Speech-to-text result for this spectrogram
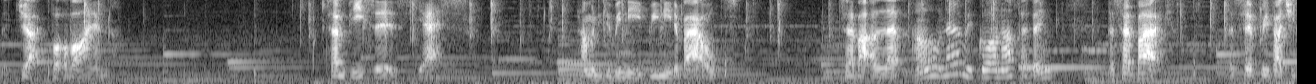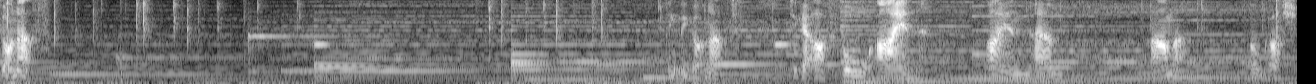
The jackpot of iron. Ten pieces, yes. How many do we need? We need about... It's about 11. Oh no, we've got enough I think. Let's head back. Let's see if we've actually got enough. To get our full iron, iron um, armor. Oh gosh.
